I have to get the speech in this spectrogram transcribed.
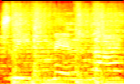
treat me like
